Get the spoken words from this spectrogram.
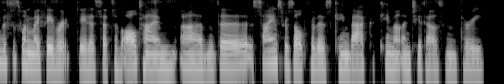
this is one of my favorite data sets of all time. Um, the science result for this came back, came out in 2003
